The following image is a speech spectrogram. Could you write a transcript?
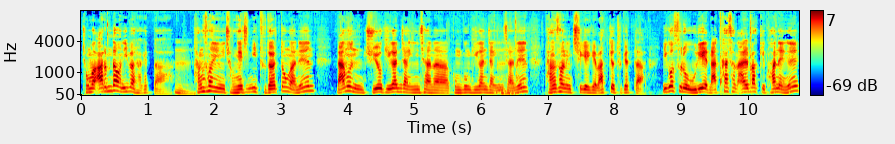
정말 아름다운 이별하겠다. 음. 당선인이 정해진 이 두 달 동안은 남은 주요 기관장 인사나 공공기관장 음. 인사는 당선인 측에게 맡겨두겠다. 이것으로 우리의 낙하산 알박기 관행을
